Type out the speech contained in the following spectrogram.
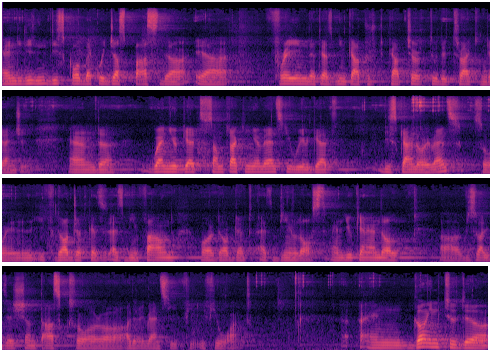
and in this callback, we just pass the uh, frame that has been cap captured to the tracking engine. And uh, when you get some tracking events, you will get these kind of events. So in, if the object has, has, been found or the object has been lost. And you can handle uh, visualization tasks or other events if, if you want. And going to the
